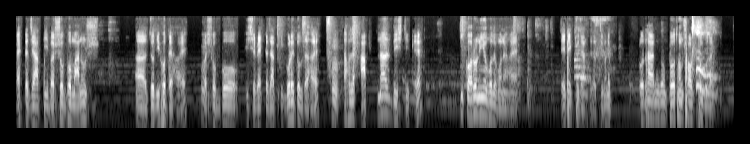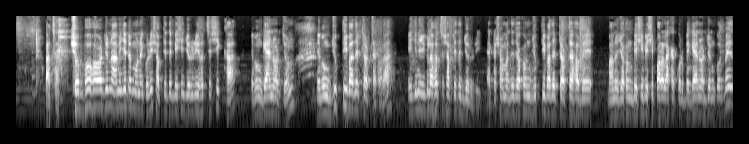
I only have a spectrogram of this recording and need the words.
একটা জাতি বা সভ্য মানুষ যদি হতে হয় বা সভ্য হিসেবে একটা জাতিকে গড়ে তুলতে হয় তাহলে আপনার দৃষ্টিতে কি করণীয় বলে মনে হয়? এটা একটু জানতে চাচ্ছি। মানে প্রধান এবং প্রথম শর্তগুলো? আচ্ছা সভ্য হওয়ার জন্য আমি যেটা মনে করি সবচেয়ে বেশি জরুরি হচ্ছে শিক্ষা। এবং জ্ঞান অর্জন এবং যুক্তিবাদের চর্চা করা, এই জিনিসগুলো হচ্ছে সবচেয়ে জরুরি। একটা সমাজে যখন যুক্তিবাদের চর্চা হবে, মানুষ যখন বেশি বেশি পড়ালেখা করবে, জ্ঞান অর্জন করবে,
